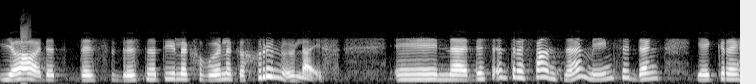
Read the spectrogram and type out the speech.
ja, dit dis dis natuurlik gewoonlik 'n groen olyf. En uh, dis interessant, né? Mense dink jy kry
